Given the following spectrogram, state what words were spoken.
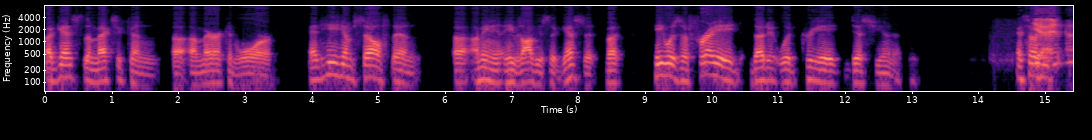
against the Mexican uh, American War, and he himself then uh, I mean he was obviously against it, but he was afraid that it would create disunity. And so yeah, he, and, uh,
